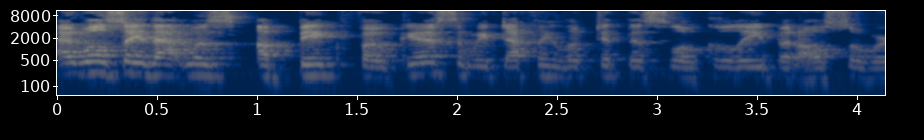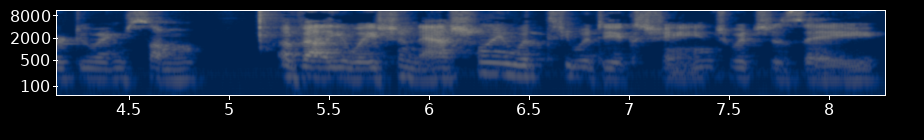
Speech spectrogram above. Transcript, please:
i will say that was a big focus and we've definitely looked at this locally but also we're doing some evaluation nationally with T1D Exchange which is a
